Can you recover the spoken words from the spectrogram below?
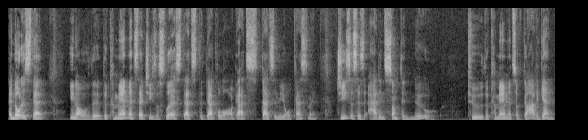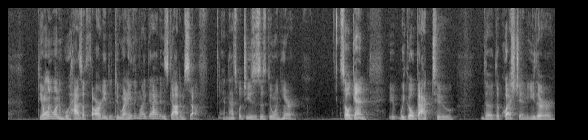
And notice that, you know, the, the commandments that Jesus lists, that's the Decalogue, that's, that's in the Old Testament. Jesus is adding something new to the commandments of God. Again, the only one who has authority to do anything like that is God Himself. And that's what Jesus is doing here. So again, we go back to the the question either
